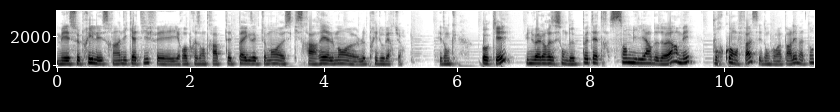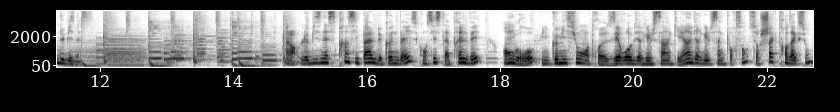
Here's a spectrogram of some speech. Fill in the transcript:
mais ce prix il sera indicatif et il représentera peut-être pas exactement euh, ce qui sera réellement euh, le prix d'ouverture. Et donc, ok, une valorisation de peut-être 100 milliards de dollars, mais pourquoi en face? Et donc on va parler maintenant du business. Alors, le business principal de Coinbase consiste à prélever en gros une commission entre 0,5 et 1,5% sur chaque transaction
